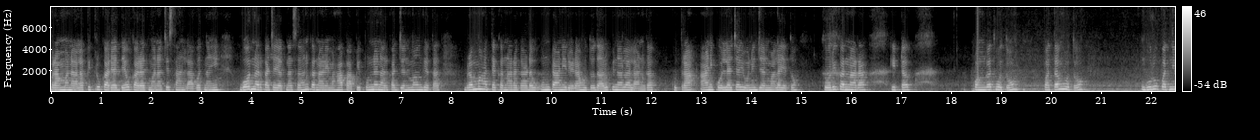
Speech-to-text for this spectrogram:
ब्राह्मणाला पितृकार्यात देवकार्यात मनाचे स्थान लाभत नाही. गोर नरकाच्या यातना सहन करणारे महापापी पुण्य नरकात जन्म घेतात. ब्रह्महत्या करणारा गाढव उंट आणि रेडा होतो. दारू पिणारा लांडगा कुत्रा आणि कोल्ह्याच्या योनीत जन्माला येतो. चोरी करणारा कीटक पंगत होतो पतंग होतो गुरुपत्नी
